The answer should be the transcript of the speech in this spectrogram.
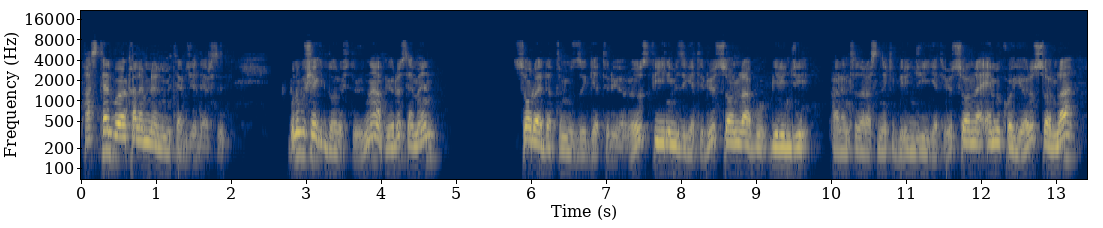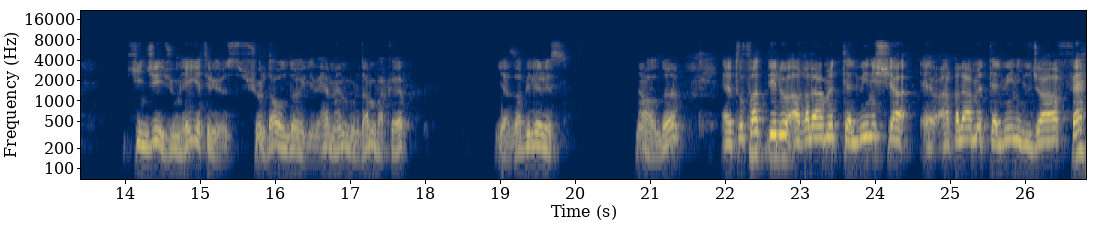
pastel boya kalemlerini mi tercih edersin? Bunu bu şekilde oluşturuyoruz. Ne yapıyoruz? Hemen soru edatımızı getiriyoruz. Fiilimizi getiriyoruz. Sonra bu birinci parantez arasındaki birinciyi getiriyoruz. Sonra em'i koyuyoruz. Sonra ikinci cümleyi getiriyoruz. Şurada olduğu gibi hemen buradan bakıp yazabiliriz. Ne oldu? E, tufaddilu aglamet telvin aglamet telvinil caffe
